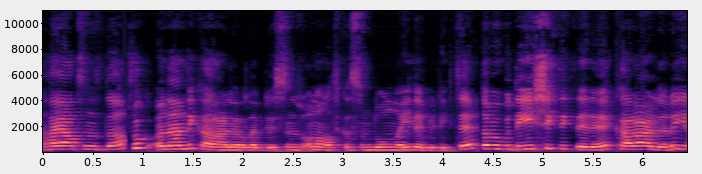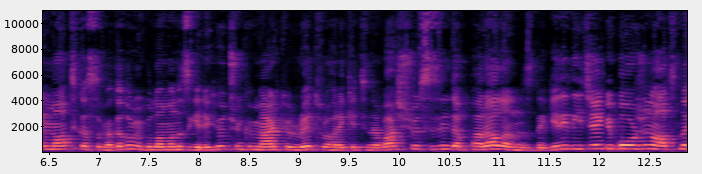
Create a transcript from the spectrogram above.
hayatınızda çok önemli kararlar alabilirsiniz 16 Kasım Dolunay ile birlikte. Tabii bu değişiklikleri, kararları 26 Kasım'a kadar uygulamanız gerekiyor. Çünkü Merkür retro hareketine başlıyor. Sizin de para alanınızda gerileyecek. Bir borcun altına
